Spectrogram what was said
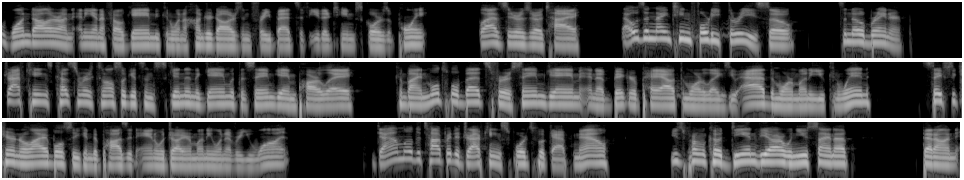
$1 on any NFL game, you can win $100 in free bets if either team scores a point. Last 0 0 tie, that was in 1943. So it's a no brainer. DraftKings customers can also get some skin in the game with the same game parlay. Combine multiple bets for a same game and a bigger payout. The more legs you add, the more money you can win. Safe, secure, and reliable, so you can deposit and withdraw your money whenever you want. Download the top rated DraftKings Sportsbook app now. Use promo code DNVR when you sign up. Bet on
